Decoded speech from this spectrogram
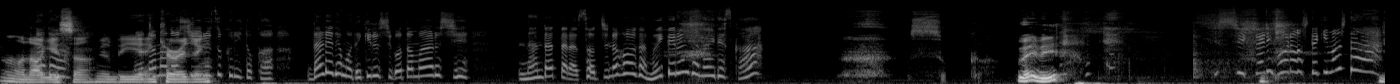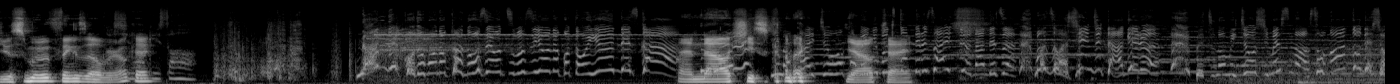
oh, Nagisa, gonna be 目 uh, 玉のシー encouraging. ル作りとか誰でもできる仕事もあるしなんだったらそっちの方が向いてるんじゃないですか そっか Maybe しっかりフォローしてきました you smooth things over. 柏 Okay. 木さんなんで子供の可能性を潰すようなことを言うんですか And now she's 今 gonna. 会長 Yeah. は壁にぶつかって Okay. る最中なんですまずは信じてあげる別の道を示すのはその後でしょ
